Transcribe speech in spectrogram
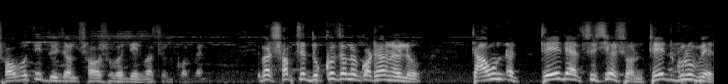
সভাপতি দুইজন সহসভাপতি নির্বাচন করবেন। এবার সবচেয়ে দুঃখজনক ঘটনা হলো টাউন ট্রেড অ্যাসোসিয়েশন ট্রেড গ্রুপের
